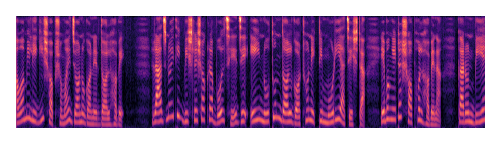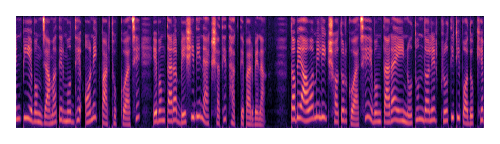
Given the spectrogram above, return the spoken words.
আওয়ামী লীগই সবসময় জনগণের দল হবে। রাজনৈতিক বিশ্লেষকরা বলছে যে এই নতুন দল গঠন একটি মরিয়া চেষ্টা এবং এটা সফল হবে না, কারণ বিএনপি এবং জামাতের মধ্যে অনেক পার্থক্য আছে এবং তারা বেশি দিন একসাথে থাকতে পারবে না। তবে আওয়ামী লীগ সতর্ক আছে এবং তারা এই নতুন দলের প্রতিটি পদক্ষেপ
